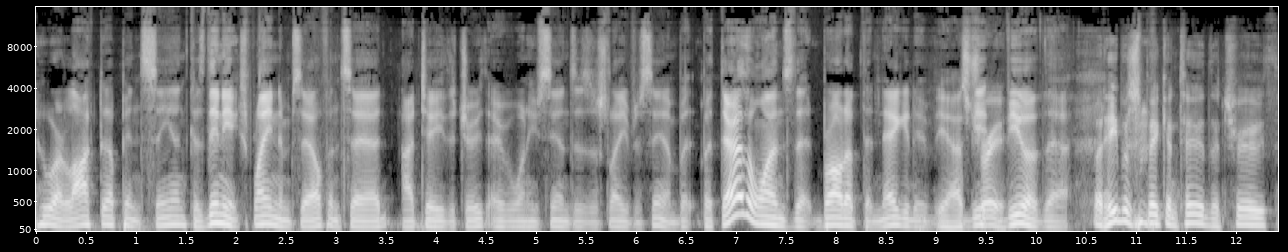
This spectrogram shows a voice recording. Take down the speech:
who are locked up in sin, because then he explained himself and said, "I tell you the truth: everyone who sins is a slave to sin." But but they're the ones that brought up the negative, Yeah, that's view, true. view of that. But he was speaking to the truth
